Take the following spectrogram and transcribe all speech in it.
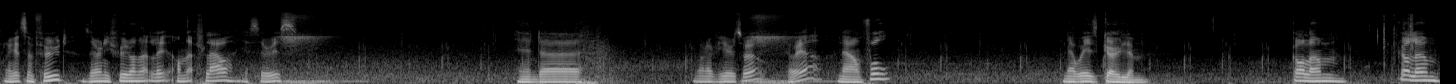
Can I get some food? Is there any food on that on that flower? Yes, there is. And uh, one over here as well. There we are. Now I'm full. Now where's Golem? Golem, Golem.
